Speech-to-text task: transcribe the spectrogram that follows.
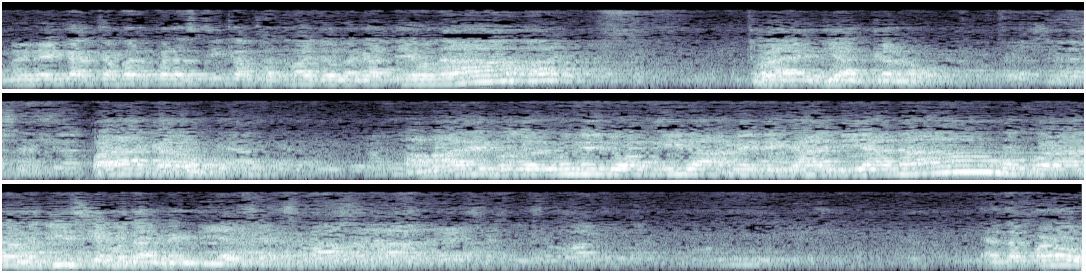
تو میں نے کہا قبر پرستی کا فتوا جو لگاتے ہو نا، تھوڑا احتیاط کرو، پڑھا کرو۔ ہمارے بزرگوں نے جو عقیدہ ہمیں دکھا دیا نا، وہ قرآن و حدیث کے مطابق دیا ایسا پڑھو۔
